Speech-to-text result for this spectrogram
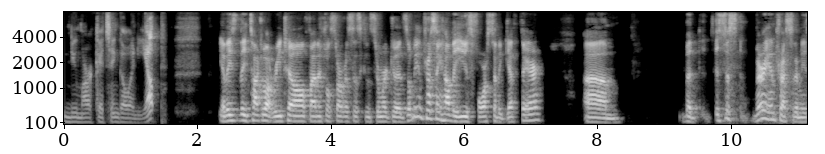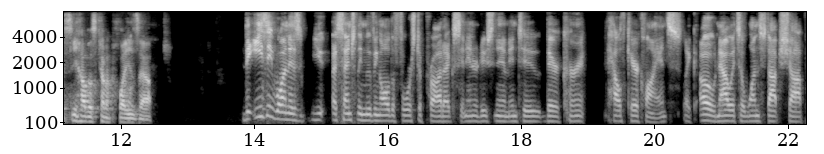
new markets and going, "Yep." Yeah, they they talk about retail, financial services, consumer goods. It'll be interesting how they use Forsta to get there. Um, but it's just very interesting to me to see how this kind of plays out the easy one is you essentially moving all the Forsta products and introducing them into their current healthcare clients. Like, oh, now it's a one-stop shop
